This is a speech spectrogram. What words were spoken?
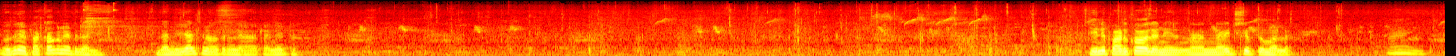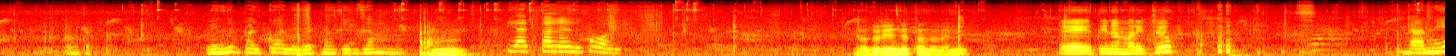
వదిలే పక్కకు నెట్టు దాన్ని. దాన్ని తీయాల్సిన అవసరం లేదు అట్లా నెట్టు. తిని పడుకోవాలి నేను నా నైట్ షిఫ్ట్ మళ్ళీ. పడుకోవాలి రేపు మాకు ఎగ్జామ్ వెళ్ళిపోవాలి అదుడు ఏం చెప్తాను దాన్ని? ఏ తినమ్మ రిచ్చు దాన్ని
